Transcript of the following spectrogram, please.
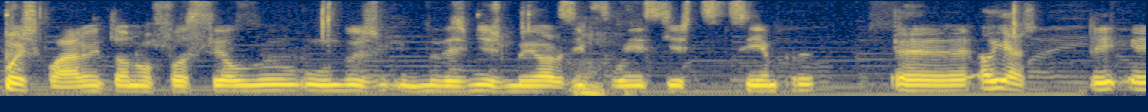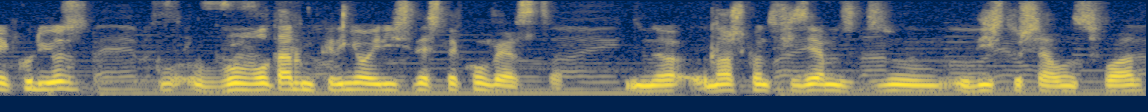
Pois claro, então não fosse ele um dos, uma das minhas maiores influências de sempre. Uh, aliás, é, é, curioso, vou voltar um bocadinho ao início desta conversa. No, nós, quando fizemos o, o disco do Challenge Ford,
